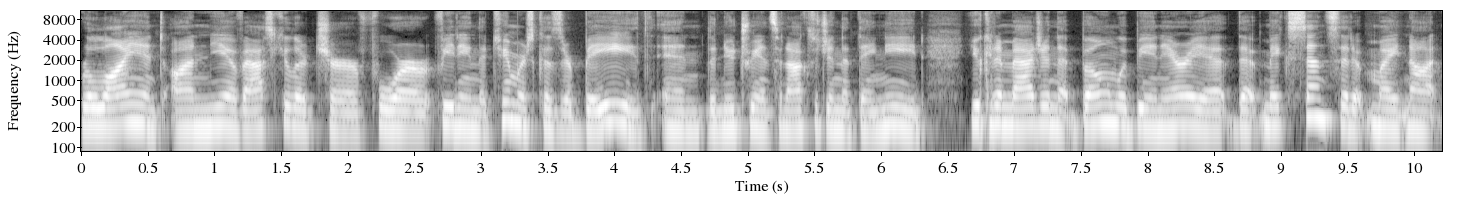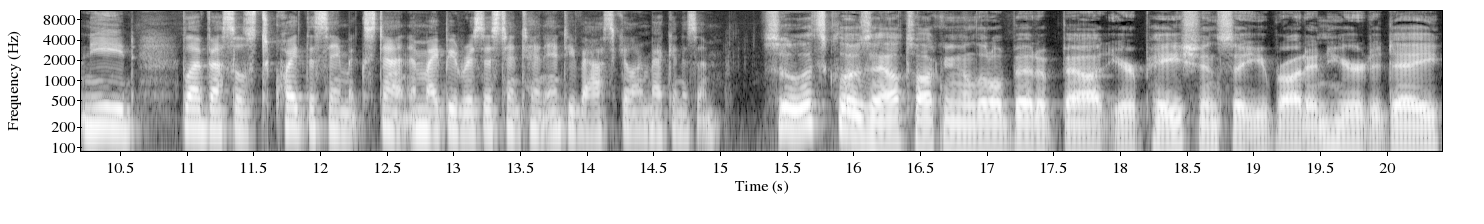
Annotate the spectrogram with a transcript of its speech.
reliant on neovasculature for feeding the tumors because they're bathed in the nutrients and oxygen that they need, you can imagine that bone would be an area that makes sense that it might not need blood vessels to quite the same extent and might be resistant to an antivascular mechanism. So let's close out talking a little bit about your patients that you brought in here today.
